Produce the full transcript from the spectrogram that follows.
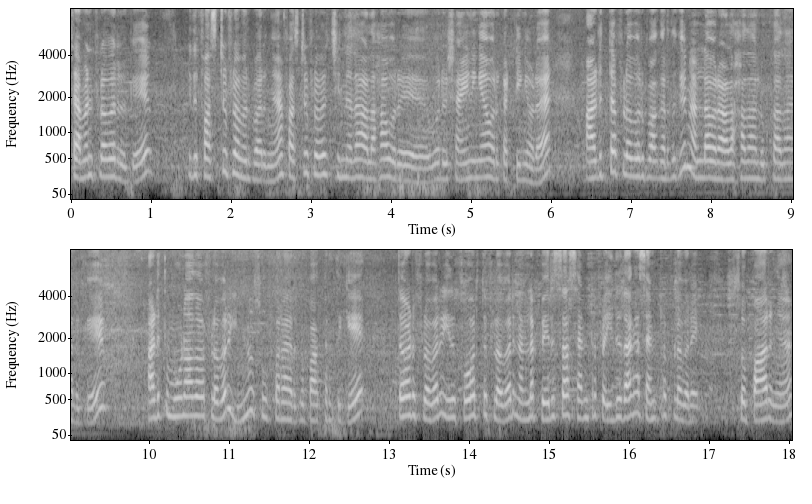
செவன் ஃப்ளவர் இருக்குது இது ஃபஸ்ட்டு ஃப்ளவர் பாருங்கள் ஃபஸ்ட்டு ஃப்ளவர் சின்னதாக அழகாக ஒரு ஒரு ஷைனிங்காக ஒரு கட்டிங்கோட அடுத்த ஃப்ளவர் பார்க்குறதுக்கு நல்ல ஒரு அழகாக தான் லுக்காக தான் இருக்குது அடுத்து மூணாவது ஒரு ஃப்ளவர் இன்னும் சூப்பராக இருக்குது பார்க்குறதுக்கே தேர்ட் ஃப்ளவர் இது ஃபோர்த்து ஃப்ளவர் நல்ல பெருசாக சென்டர் ஃப்ளவர் இது தாங்க சென்டர் ஃப்ளவரே ஸோ பாருங்கள்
